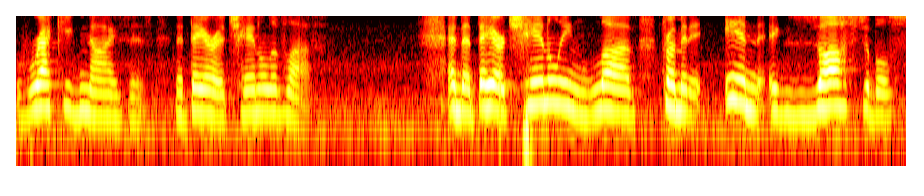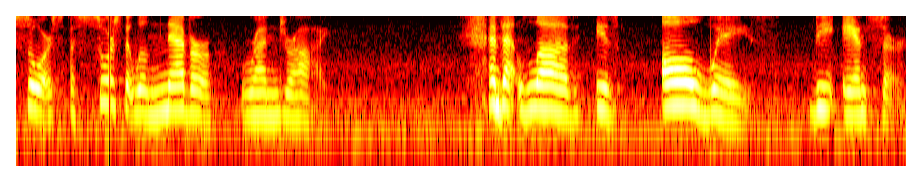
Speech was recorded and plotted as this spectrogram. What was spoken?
recognizes that they are a channel of love and that they are channeling love from an inexhaustible source, a source that will never run dry. And that love is always the answer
